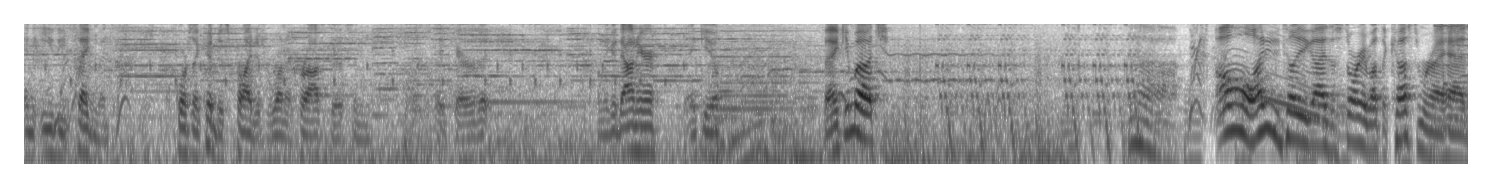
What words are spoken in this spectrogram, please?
an easy segment. Of course, I could just probably just run across this and take care of it. Let me get down here. Thank you. Thank you much. oh, I need to tell you guys a story about the customer I had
